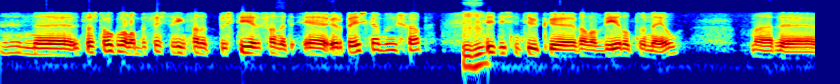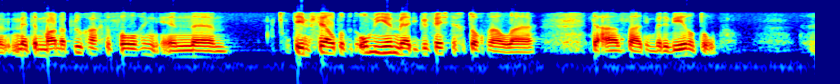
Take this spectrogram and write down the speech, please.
En, eh, het was toch ook wel een bevestiging van het presteren van het eh, Europees kampioenschap. Dit is natuurlijk wel een wereldtoneel. Maar met de mannenploegachtervolging en ehm, Tim Veld op het Omnium... Ja, die bevestigen toch wel eh, de aansluiting bij de wereldtop. Eh,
